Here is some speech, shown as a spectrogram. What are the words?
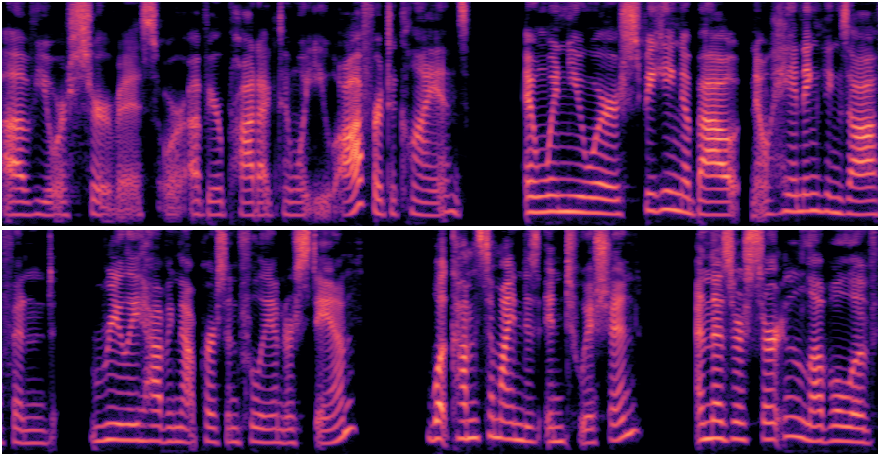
of your service or of your product and what you offer to clients. And when you were speaking about, you know, handing things off and really having that person fully understand, what comes to mind is intuition. And there's a certain level of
